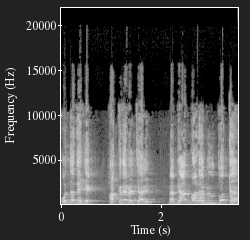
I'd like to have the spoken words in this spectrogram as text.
ਉਹਨਾਂ ਦੇ ਹੱਕ ਦੇ ਵਿੱਚ ਆਏ। ਮੈਂ ਬਿਆਨ ਪਾੜਿਆ ਮੈਨੂੰ ਦੁੱਖ ਹੈ,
